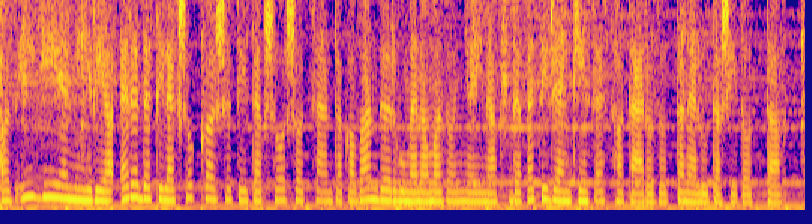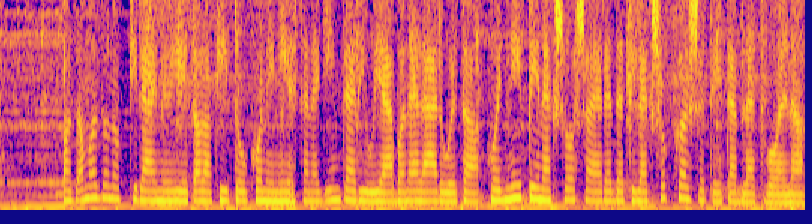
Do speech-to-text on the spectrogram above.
Az IGN írja, eredetileg sokkal sötétebb sorsot szántak a Wonder Woman amazonjainak, de Patty Jenkins ezt határozottan elutasította. Az Amazonok királynőjét alakító Connie Nielsen egy interjújában elárulta, hogy népének sorsa eredetileg sokkal sötétebb lett volna.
